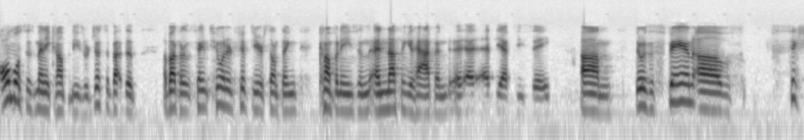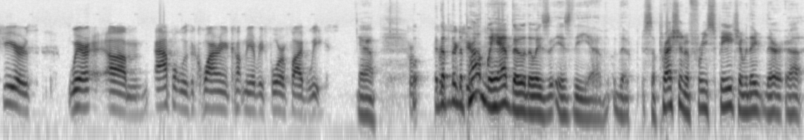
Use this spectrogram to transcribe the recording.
almost as many companies, or just about the about the same 250 or something companies, and, and nothing had happened at, at the FTC. Um, there was a span of six years where um, Apple was acquiring a company every four or five weeks. Yeah. For, Well, the, six the problem we have though though is is the uh, the suppression of free speech. I mean, they they're uh,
